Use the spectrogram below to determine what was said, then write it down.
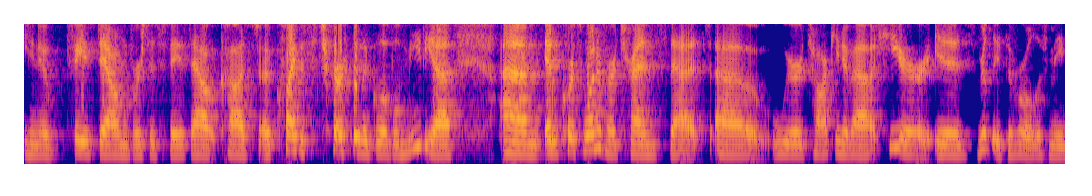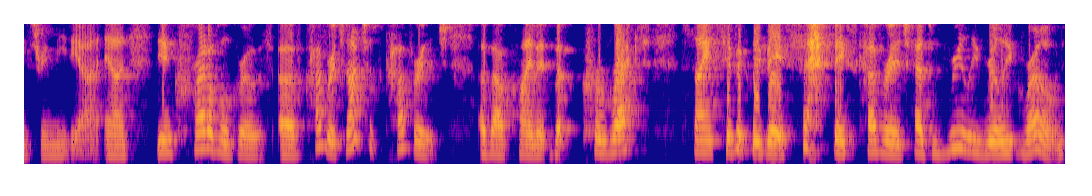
you know, phase down versus phase out caused a, quite a stir in the global media, um, and of course, one of our trends that uh, we're talking about here is really the role of mainstream media and the incredible growth of coverage, not just coverage about climate, but correct, scientifically based, fact based coverage has really, really grown,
